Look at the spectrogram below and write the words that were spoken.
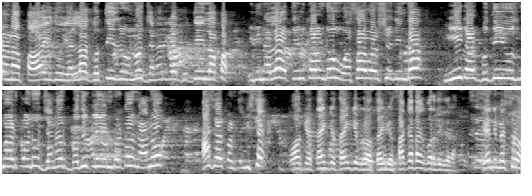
ಕಣಪ್ಪ. ಇದು ಎಲ್ಲ ಗೊತ್ತಿದ್ರು ಜನರಿಗೆ ಬುದ್ಧಿ ಇಲ್ಲಪ್ಪ. ಇದನ್ನೆಲ್ಲ ತಿಳ್ಕೊಂಡು ಹೊಸ ವರ್ಷದಿಂದ ನೀಟಾಗಿ ಬುದ್ಧಿ ಯೂಸ್ ಮಾಡಿಕೊಂಡು ಜನರು ಬದುಕಲಿ ಅಂದ್ಬಿಟ್ಟು ನಾನು ಆಸೆ ಪಡ್ತೀನಿ. ಇಷ್ಟೇ. Okay thank you thank you bro thank you ಸಖತ್ತಾಗಿ ಬರ್ತಿದ್ದೀರಾ ಏನ್ ನಿಮ್ಮ ಹೆಸರು?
